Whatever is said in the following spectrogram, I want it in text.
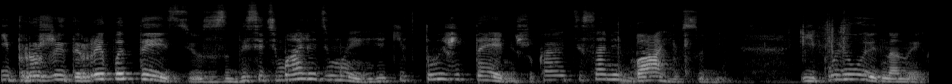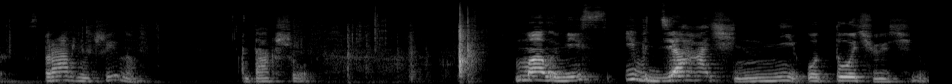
і прожити репетицію з десятьма людьми, які в той же темі шукають ті самі баги в собі і полюють на них справжнім чином. Так що мало місць і вдячні оточуючим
